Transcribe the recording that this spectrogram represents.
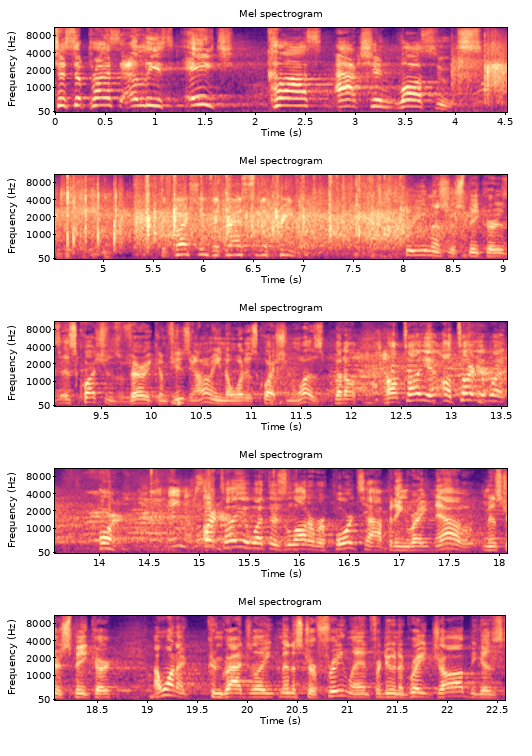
to suppress at least eight class action lawsuits? The question's addressed to the Premier. Through you, Mr. Speaker, his, his question is very confusing. I don't even know what his question was, but I'll, I'll tell you. I'll tell you what. Order. I'll tell you what. There's a lot of reports happening right now, Mr. Speaker. I want to congratulate Minister Freeland for doing a great job because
